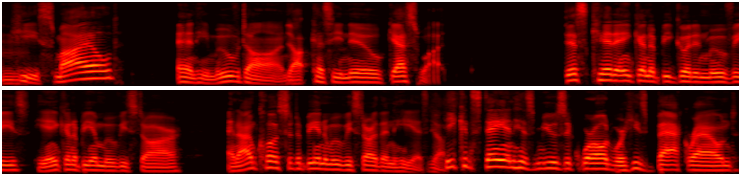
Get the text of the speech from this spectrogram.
Mhm. He smiled and he moved on. Yep. Because he knew, guess what? This kid ain't going to be good in movies. He ain't going to be a movie star. And I'm closer to being a movie star than he is. Yes. He can stay in his music world where he's background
